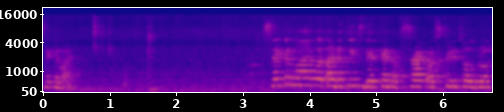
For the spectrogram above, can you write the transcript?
Second one. Second one, what are the things that can obstruct our spiritual growth?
